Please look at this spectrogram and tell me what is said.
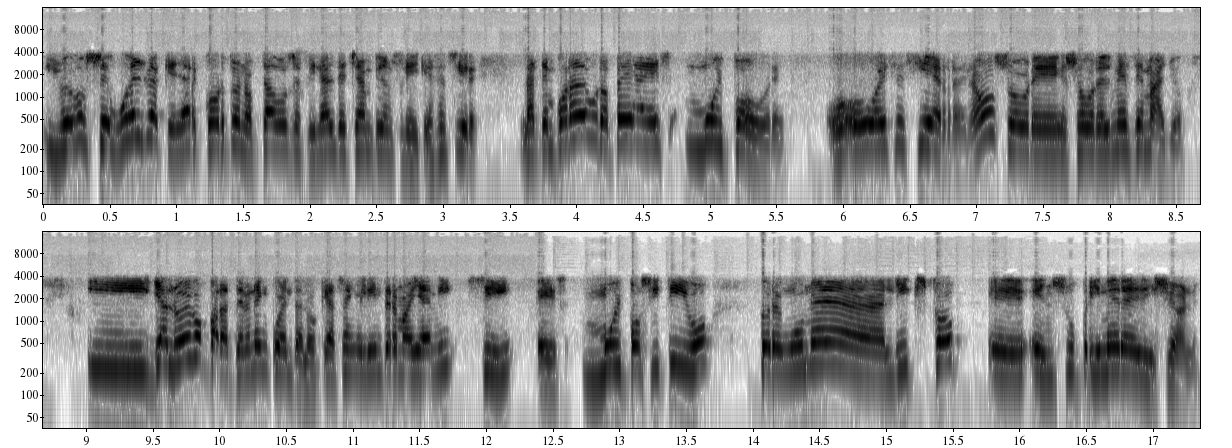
y luego se vuelve a quedar corto en octavos de final de Champions League. Es decir, la temporada europea es muy pobre, o, ese cierre, ¿no? Sobre, sobre el mes de mayo. Y ya luego, para tener en cuenta lo que hace en el Inter Miami, sí, es muy positivo, pero en una Leagues Cup eh, en su primera edición,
